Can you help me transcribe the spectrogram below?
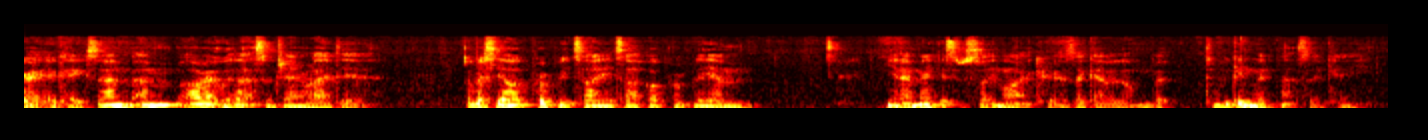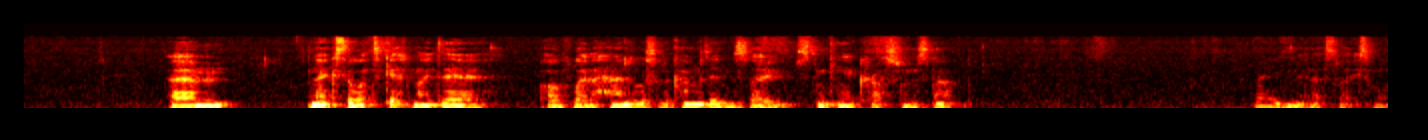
Great, okay, so I'm, I'm alright with that sort of general idea. Obviously, I'll probably tidy it up, I'll probably, um, you know, make it slightly more accurate as I go along, but to begin with, that's okay. Um, next, I want to get an idea of where the handle sort of comes in, so just thinking across from the spout. Maybe make that slightly smaller.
